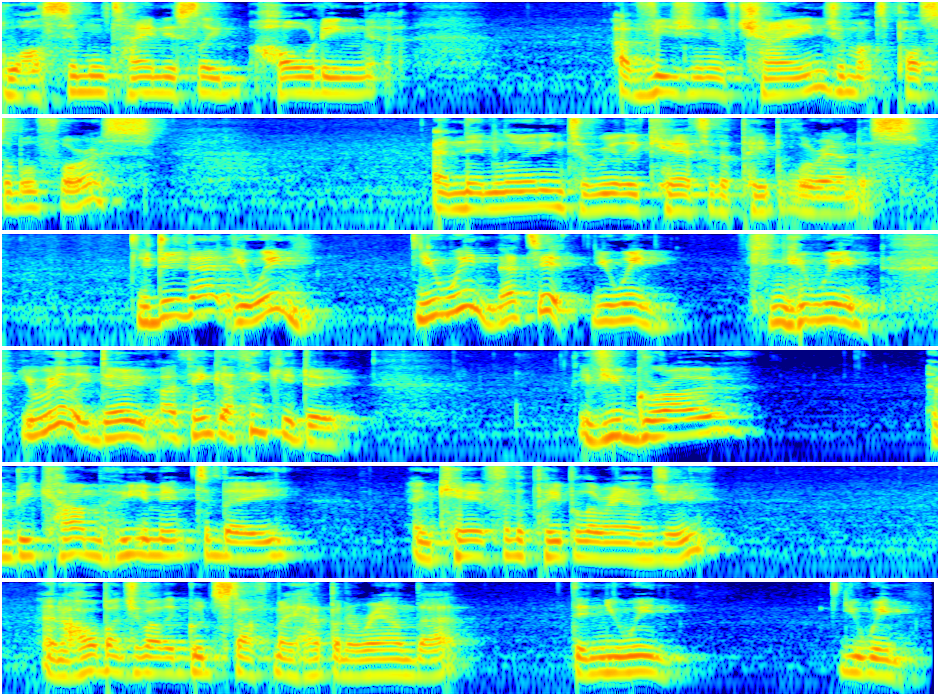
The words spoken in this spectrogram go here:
while simultaneously holding a vision of change and what's possible for us, and then learning to really care for the people around us. You do that, you win. You win. That's it. You win. you win. You really do. I think I think you do. If you grow and become who you're meant to be, and care for the people around you, and a whole bunch of other good stuff may happen around that, then you win. You win.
